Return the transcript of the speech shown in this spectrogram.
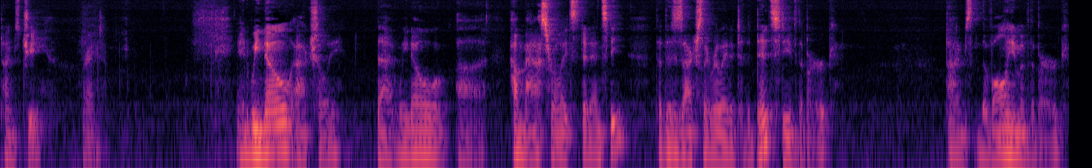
times g, right? And we know actually that we know uh, how mass relates to density, that this is actually related to the density of the berg times the volume of the berg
